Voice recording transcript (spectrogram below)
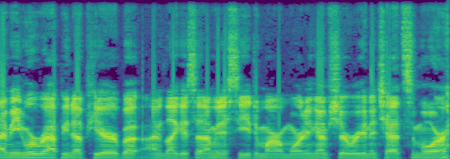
I mean, we're wrapping up here, but I'm, like I said, I'm going to see you tomorrow morning. I'm sure we're going to chat some more.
